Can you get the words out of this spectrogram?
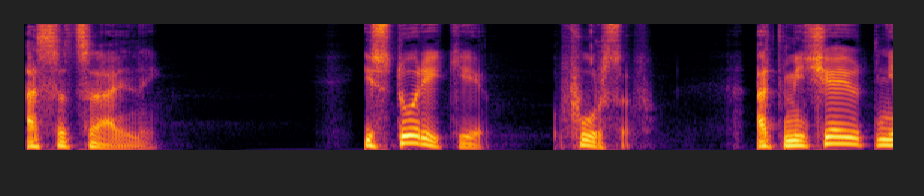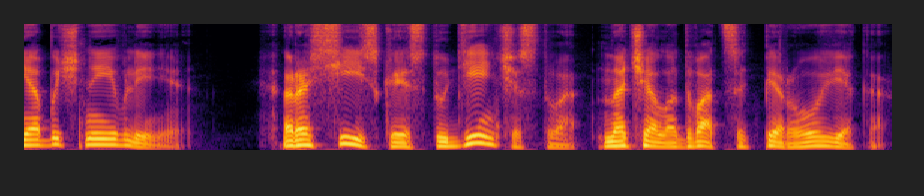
асоциальной. Историки Фурсов отмечают необычное явление. Российское студенчество начала 21 века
